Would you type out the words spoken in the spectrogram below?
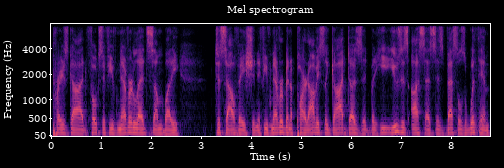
Praise God. Folks, if you've never led somebody to salvation, if you've never been a part, obviously God does it, but He uses us as His vessels with Him.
